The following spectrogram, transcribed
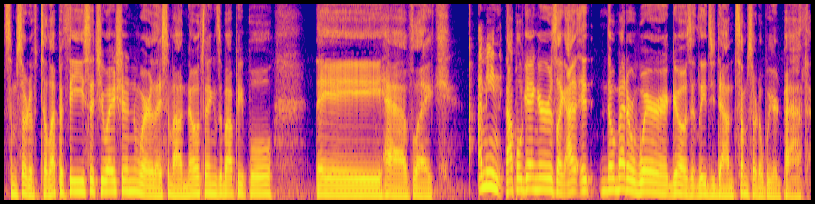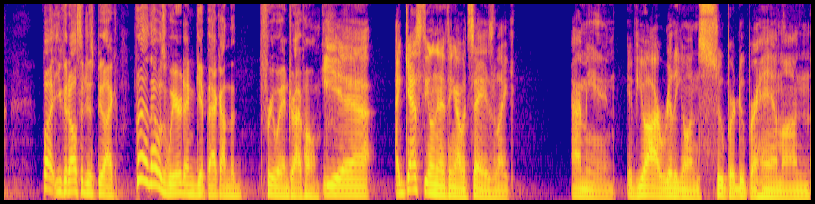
some sort of telepathy situation where they somehow know things about people. They have like I mean, doppelgangers. Like I, it no matter where it goes it leads you down some sort of weird path. But you could also just be like that was weird and get back on the freeway and drive home. Yeah, I guess the only other thing I would say is like, I mean, if you are really going super duper ham on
